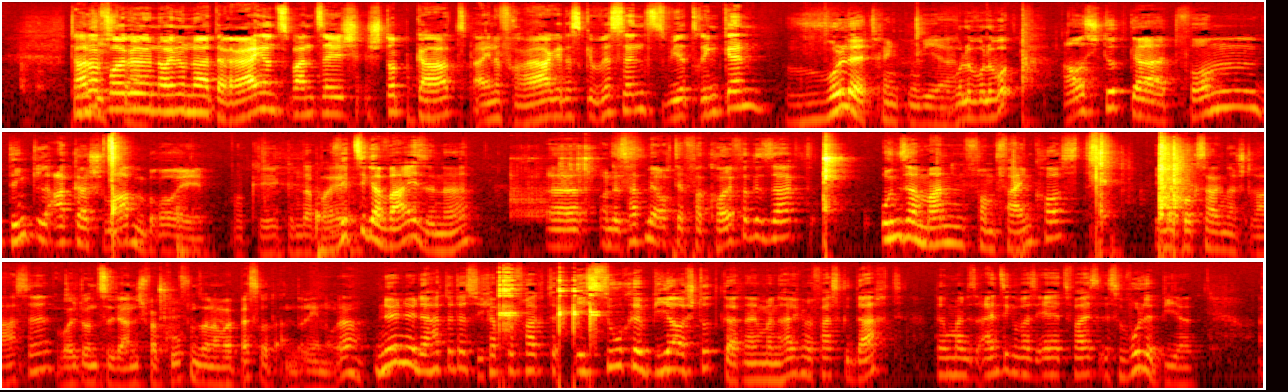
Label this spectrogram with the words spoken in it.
Tatort-Folge Unsichtbar. 923, Stuttgart. Eine Frage des Gewissens. Wir trinken. Wulle trinken wir. Wulle, wulle, wupp. Aus Stuttgart vom Dinkelacker Schwabenbräu. okay, ich bin dabei. Witzigerweise, ne? Äh, und das hat mir auch der Verkäufer gesagt. Unser Mann vom Feinkost in der Boxhagener Straße. Wollte uns ja nicht verkaufen, sondern was Besseres andrehen, oder? Nö, nö, der hatte das. Ich habe gefragt, ich suche Bier aus Stuttgart. Dann habe ich mir fast gedacht, dann man das Einzige, was er jetzt weiß, ist Wullebier.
